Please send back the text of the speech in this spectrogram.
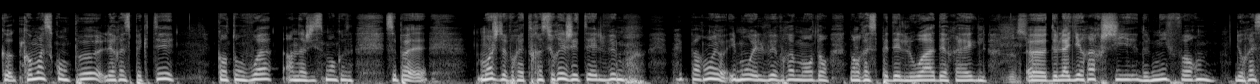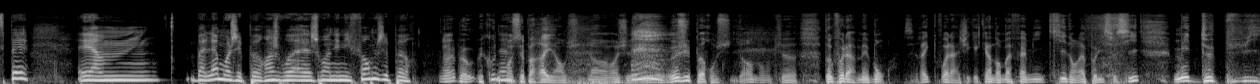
co- comment est-ce qu'on peut les respecter quand on voit un agissement comme ça? C'est pas. Moi, je devrais être rassurée. J'ai été élevée, moi- mes parents, ils m'ont élevée vraiment dans, dans le respect des lois, des règles, euh, de la hiérarchie, de l'uniforme, du respect. Et euh, bah là, moi, j'ai peur. hein. Je, vois, je vois un uniforme, j'ai peur. Ouais, bah, écoute, Ouais. moi c'est pareil. hein. Non, moi j'ai euh, j'ai peur aussi. hein, donc, euh, donc voilà. Mais bon, c'est vrai que voilà, j'ai quelqu'un dans ma famille qui est dans la police aussi. Mais depuis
